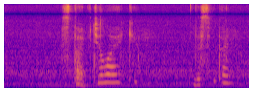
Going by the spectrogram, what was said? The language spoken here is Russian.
ставьте лайки. До свидания.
